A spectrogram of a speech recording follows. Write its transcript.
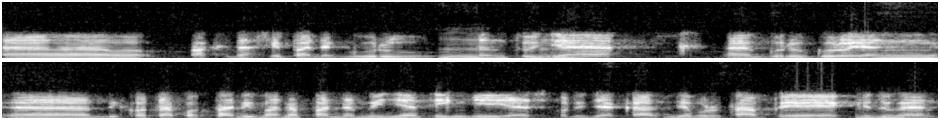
uh, vaksinasi pada guru. Hmm. Tentunya guru-guru yang uh, di kota-kota di mana pandeminya tinggi ya seperti Jakarta, Jabodetabek gitu kan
